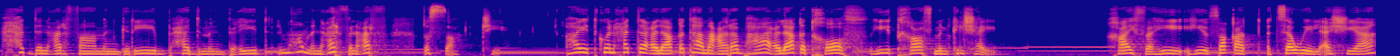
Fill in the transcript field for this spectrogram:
حد نعرفه من قريب حد من بعيد. المهم نعرف نعرف قصة شي. هاي تكون حتى علاقتها مع ربها علاقة خوف. هي تخاف من كل شيء خايفة. هي هي فقط تسوي الأشياء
